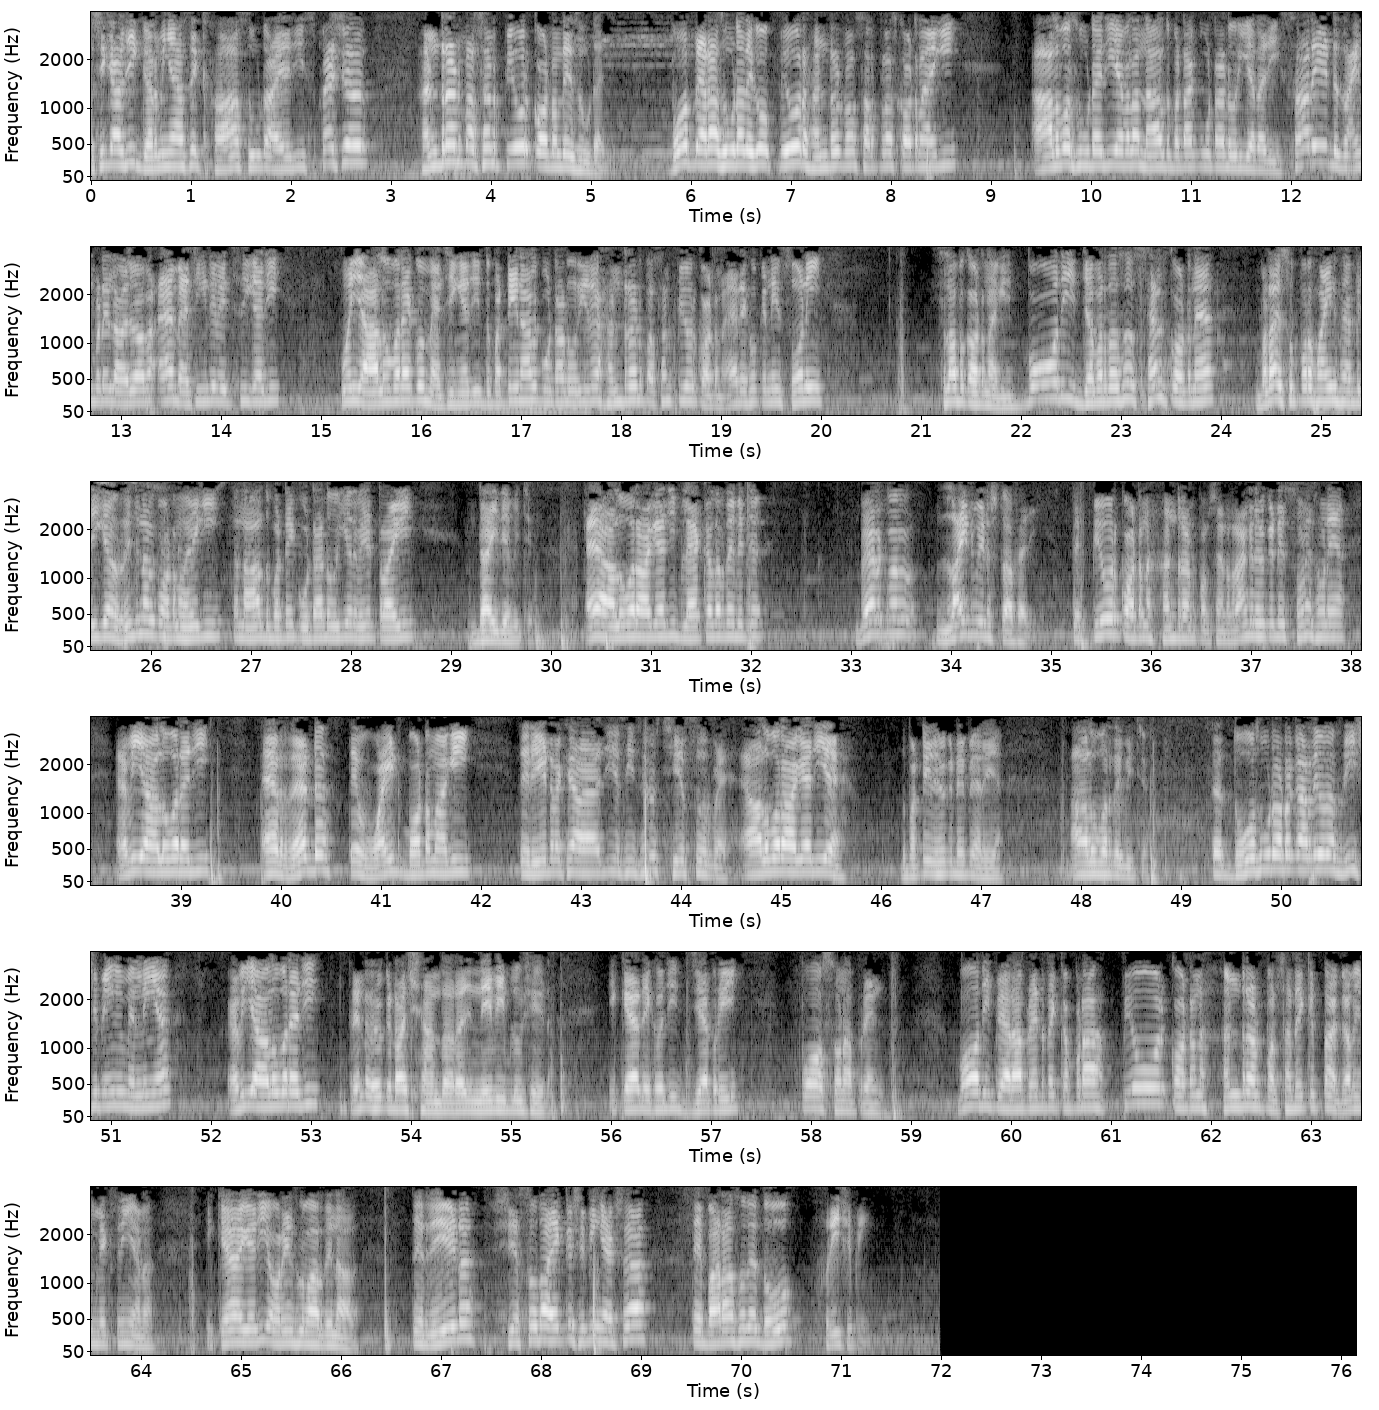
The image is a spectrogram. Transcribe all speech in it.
ਸਤਿ ਸ਼੍ਰੀ ਅਕਾਲ ਜੀ, ਗਰਮੀਆਂ ਵਾਸਤੇ ਖਾਸ ਸੂਟ ਆਏ ਜੀ ਸਪੈਸ਼ਲ 100% ਪਿਓਰ ਕਾਟਨ ਦੇ ਸੂਟ ਆ ਜੀ। ਬਹੁਤ ਪਿਆਰਾ ਸੂਟ ਆ, ਦੇਖੋ ਪਿਓਰ 100% ਸਰਪਲਸ ਕਾਟਨ ਆਏਗੀ। ਆਲ ਓਵਰ ਸੂਟ ਹੈ ਜੀ, ਇਹ ਵਾਲਾ ਨਾਲ ਦੁਪੱਟਾ ਕੋਟਾ ਡੋਰੀਆ ਦਾ ਜੀ। ਸਾਰੇ ਡਿਜ਼ਾਈਨ ਬੜੇ ਲਾਜਵਾਬ ਆ, ਇਹ ਮੈਚਿੰਗ ਦੇ ਵਿੱਚ ਸੀਗਾ ਜੀ। ਕੋਈ ਆਲ ਓਵਰ ਹੈ, ਕੋਈ ਮੈਚਿੰਗ ਹੈ ਜੀ। ਦੁਪੱਟੇ ਨਾਲ ਕੋਟਾ ਡੋਰੀਆ ਦਾ 100% ਪਿਓਰ ਕਾਟਨ ਇਹ ਦੇਖੋ ਕਿੰਨੀ ਸੋਹਣੀ ਸਲਬ ਕਾਟਨ ਆ ਗਈ ਜੀ। ਬਹੁਤ ਹੀ ਜ਼ਬਰਦਸਤ ਸੈਲਫ ਕਾਟਨ ਹੈ ਬੜਾ ਹੀ ਸੁਪਰ ਫਾਈਨ ਫੈਬਰਿਕ ਹੈ origignal ਕਾਟਨ ਹੋਏਗੀ ਤੇ ਨਾਲ ਦੁਪੱਟੇ ਕੋਟਾ ਡੋਰੀਆ ਦੇ ਵਿੱਚ ਟਰਾਈ ਡਾਈ ਦੇ ਵਿੱਚ। ਇਹ ਆਲ ਓਵਰ ਆ ਗਿਆ ਜੀ ਬਲੈਕ ਕਲਰ ਦੇ ਵਿੱਚ। ਬਿਲਕੁਲ ਲਾਈਟ weight ਸਟਫ ਹੈ ਜੀ। ਤੇ ਪਿਓਰ ਕਾਟਨ 100% ਰੰਗ ਦੇ ਕਿੰਨੇ ਸੋਹਣੇ ਸੋਹਣੇ ਆ। ਇਹ ਵੀ ਆਲ ਓਵਰ ਹੈ ਜੀ। ਇਹ ਰੈੱਡ ਤੇ ਵਾਈਟ ਬਾਟਮ ਆ ਗਈ। ਤੇ ਰੇਟ ਰੱਖਿਆ ਹੋਇਆ ਜੀ ਅਸੀਂ ਸਿਰਫ 600 ਰੁਪਏ। ਆਲ ਓਵਰ ਆ ਗਿਆ ਜੀ ਇਹ। ਦੁਪੱਟੇ ਦੇਖੋ ਕਿੰਨੇ ਪਿਆਰੇ ਆ। ਆਲ ਓਵਰ ਦੇ ਵਿੱਚ। ਤੇ ਦੋ ਸੂਟ ਆਰਡਰ ਕਰ ਦਿਓ ਤਾਂ ਫ੍ਰੀ ਸ਼ਿਪਿੰਗ ਵੀ ਮਿਲਣੀ ਆ। ਇਹ ਵੀ ਆਲ ਓਵਰ ਹੈ ਜੀ। ਪ੍ਰਿੰਟ ਦੇਖੋ ਕਿੰਨਾ ਸ਼ਾਨਦਾਰ ਹੈ ਜੀ ਨੇਵੀ ਬਲੂ ਸ਼ੇਡ ਇੱਕ ਇਹ ਦੇਖੋ ਜੀ ਜੈਪਰੀ ਬਹੁਤ ਸੋਹਣਾ ਪ੍ਰਿੰਟ ਬਹੁਤ ਹੀ ਪਿਆਰਾ ਪ੍ਰਿੰਟ ਤੇ ਕੱਪੜਾ ਪਿਓਰ ਕਾਟਨ 100% ਇੱਕ ਧਾਗਾ ਵੀ ਮਿਕਸ ਨਹੀਂ ਆਣਾ। ਇਹ ਕਿਹਾ ਗਿਆ ਜੀ, ਔਰੇਂਜ ਸਲਵਾਰ ਦੇ ਨਾਲ। ਤੇ ਰੇਟ 600 ਦਾ ਇੱਕ ਸ਼ਿਪਿੰਗ ਐਕਸਟਰਾ ਤੇ 1200 ਦੇ ਦੋ ਫ੍ਰੀ ਸ਼ਿਪਿੰਗ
